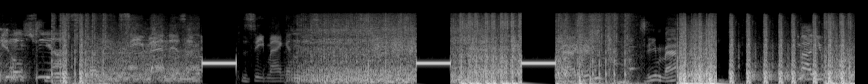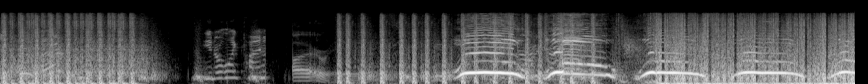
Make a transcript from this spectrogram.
the L's here. Z-Man is a Z-Man is Z-Man. Now you fucking You don't like pineapple? Woo! Woo! Woo! Woo! Woo!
